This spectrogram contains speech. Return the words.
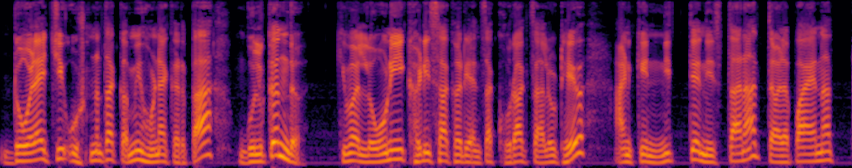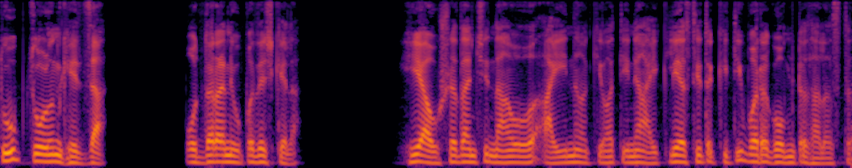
डोळ्याची उष्णता कमी होण्याकरता गुलकंद किंवा लोणी खडीसाखर यांचा खुराक चालू ठेव आणखी नित्य निसताना तळपायांना तूप चोळून घेत जा. पोद्दाराने उपदेश केला. ही औषधांची नावं आईनं किंवा तिने ऐकली असती तर किती बरं गोमटं झालं असतं.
